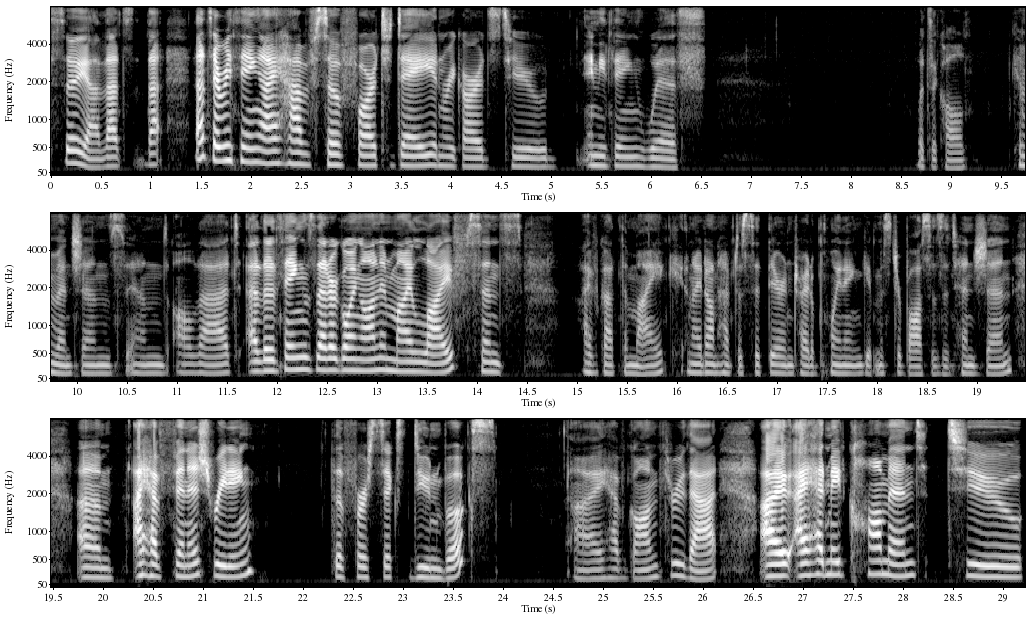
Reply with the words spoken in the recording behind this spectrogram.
so yeah, that's that that's everything I have so far today in regards to anything with what's it called? Conventions and all that. Other things that are going on in my life since I've got the mic and I don't have to sit there and try to point it and get Mr. Boss's attention. Um, I have finished reading the first six Dune books. I have gone through that. I, I had made comment to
